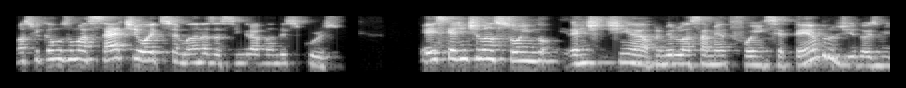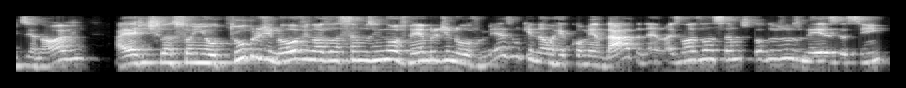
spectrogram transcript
nós ficamos umas sete, oito semanas assim gravando esse curso. Eis que a gente lançou em. A gente tinha. O primeiro lançamento foi em setembro de 2019. Aí a gente lançou em outubro de novo e nós lançamos em novembro de novo. Mesmo que não recomendado, né? Mas nós lançamos todos os meses assim.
